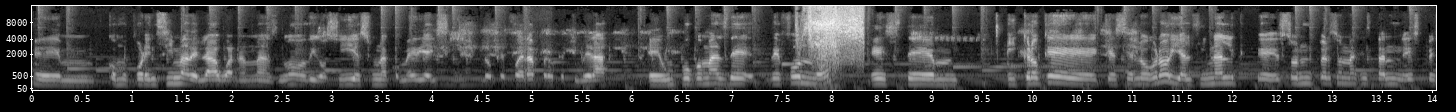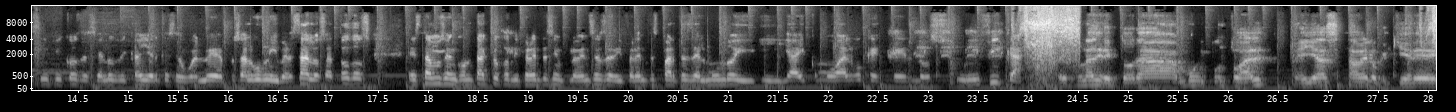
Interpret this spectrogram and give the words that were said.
eh, como por encima del agua nada más, ¿no? Digo, sí, es una comedia y sí, lo que fuera, pero que tuviera eh, un poco más de, de fondo. Este, y creo que, que, se logró y al final eh, son personajes tan específicos, decía Ludwig ayer, que se vuelve pues algo universal, o sea, todos estamos en contacto con diferentes influencias de diferentes partes del mundo y, y hay como algo que, que, los unifica. Es una directora muy puntual, ella sabe lo que quiere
